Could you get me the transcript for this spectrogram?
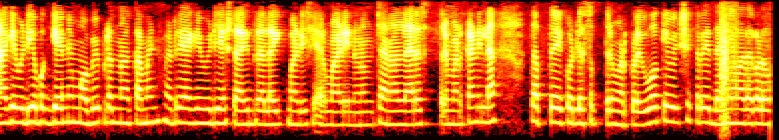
ಹಾಗೆ ವಿಡಿಯೋ ಬಗ್ಗೆ ನಿಮ್ಮ ಅಭಿಪ್ರಾಯನ ಕಮೆಂಟ್ ಮಾಡಿರಿ. ಹಾಗೆ ವಿಡಿಯೋ ಇಷ್ಟ ಆಗಿದ್ರೆ ಲೈಕ್ ಮಾಡಿ ಶೇರ್ ಮಾಡಿ. ನಮ್ಮ ಚಾನಲ್ ಯಾರು ಸಬ್ಸ್ಕ್ರೈಬ್ ಮಾಡ್ಕೊಂಡಿಲ್ಲ, ತಪ್ಪೇ ಕೊಡಲೇ ಸಬ್ಸ್ಕ್ರೈಬ್ ಮಾಡ್ಕೊಳ್ಳಿ. ಓಕೆ ವೀಕ್ಷಕರೇ, ಧನ್ಯವಾದಗಳು.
